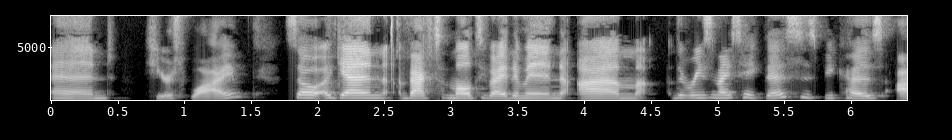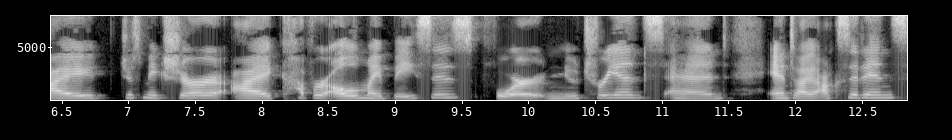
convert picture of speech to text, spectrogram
and here's why. So again, back to the multivitamin. Um, the reason I take this is because I just make sure I cover all of my bases for nutrients and antioxidants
